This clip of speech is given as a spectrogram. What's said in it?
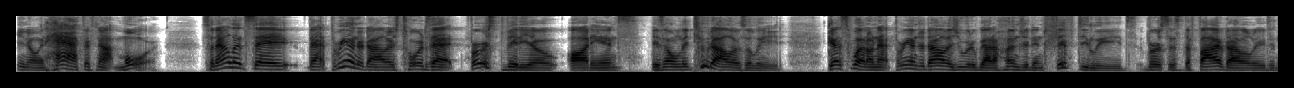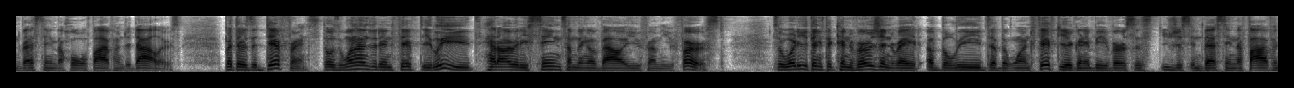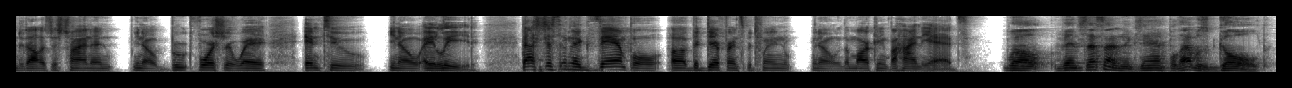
you know, in half, if not more. So now let's say that $300 towards that first video audience is only $2 a lead. Guess what? On that $300, you would have got 150 leads versus the $5 leads investing the whole $500. But there's a difference. Those 150 leads had already seen something of value from you first. So what do you think the conversion rate of the leads of the 150 are going to be versus you just investing the $500 just trying to, you know, brute force your way into, you know, a lead. That's just an example of the difference between, you know, the marketing behind the ads. Well, Vince, that's not an example. That was gold.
